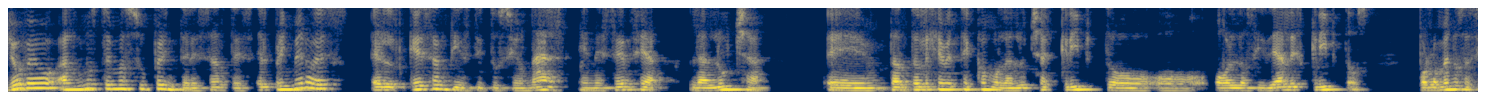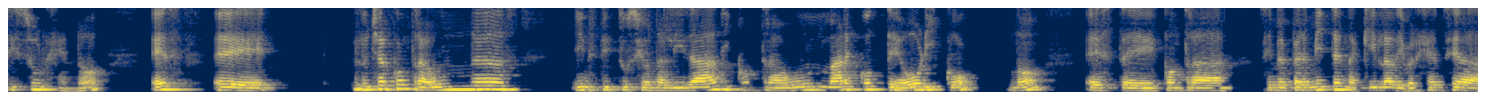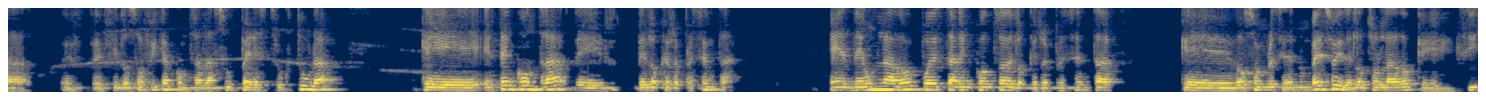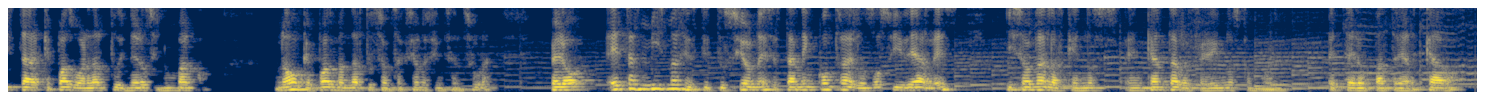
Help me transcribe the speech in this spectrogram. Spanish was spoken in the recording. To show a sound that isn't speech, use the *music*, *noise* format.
yo veo algunos temas súper interesantes. El primero es el que es antiinstitucional, en esencia, la lucha, eh, tanto LGBT como la lucha cripto o, los ideales criptos, por lo menos así surgen, ¿no? Es eh, luchar contra una institucionalidad y contra un marco teórico, ¿no? Este, contra, si me permiten aquí la divergencia este, filosófica, contra la superestructura que está en contra de, lo que representa. de un lado puede estar en contra de lo que representa que dos hombres se den un beso y del otro lado que exista, que puedas guardar tu dinero sin un banco, ¿no? Que puedas mandar tus transacciones sin censura. Pero estas mismas instituciones están en contra de los dos ideales y son a las que nos encanta referirnos como el heteropatriarcado.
